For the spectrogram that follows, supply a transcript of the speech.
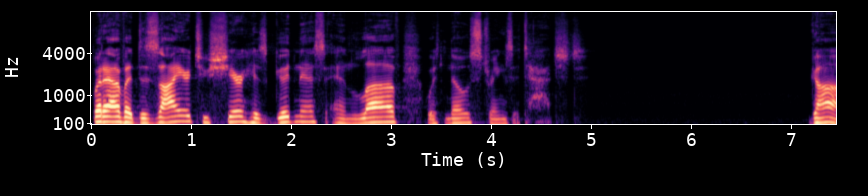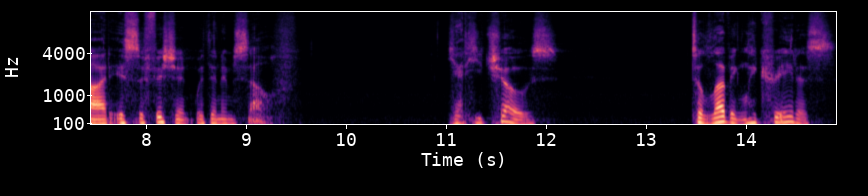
but out of a desire to share his goodness and love with no strings attached. God is sufficient within himself. Yet he chose to lovingly create us.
